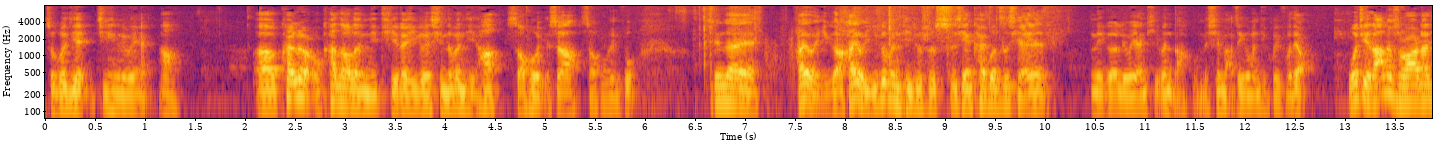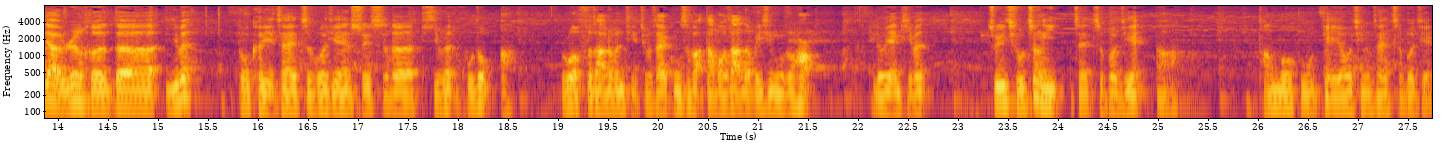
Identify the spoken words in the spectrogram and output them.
直播间进行留言啊。呃，快乐，我看到了你提了一个新的问题哈，稍后也是啊，稍后回复。现在还有一个，还有一个问题就是事先开播之前那个留言提问的，我们先把这个问题回复掉。我解答的时候啊，大家有任何的疑问，都可以在直播间随时的提问互动啊。如果复杂的问题，就在公司法大爆炸的微信公众号留言提问。追求正义在直播间啊，唐伯虎点妖精在直播间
